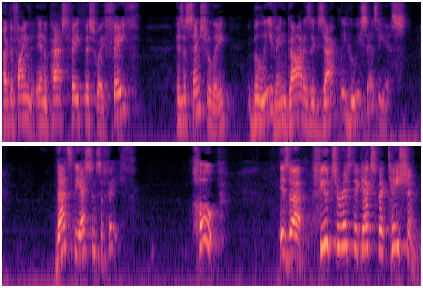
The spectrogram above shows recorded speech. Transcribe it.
I've defined in the past faith this way faith is essentially believing God is exactly who He says He is. That's the essence of faith. Hope is a futuristic expectation,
